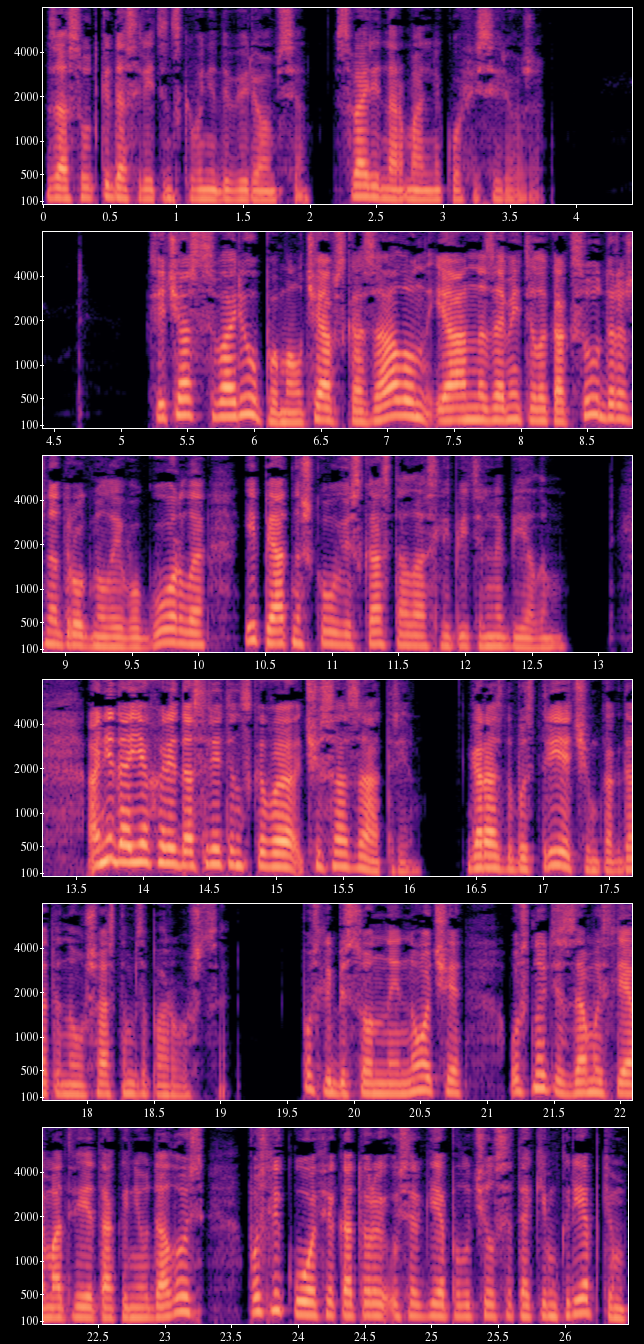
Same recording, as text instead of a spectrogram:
за сутки до Сретенского не доберемся. Свари нормальный кофе, Сережа». «Сейчас сварю», — помолчав, сказал он, и Анна заметила, как судорожно дрогнуло его горло, и пятнышко у виска стало ослепительно белым. Они доехали до Сретенского часа за три, гораздо быстрее, чем когда-то на ушастом Запорожце. После бессонной ночи уснуть из-за мысли о Матвее так и не удалось, после кофе, который у Сергея получился таким крепким,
